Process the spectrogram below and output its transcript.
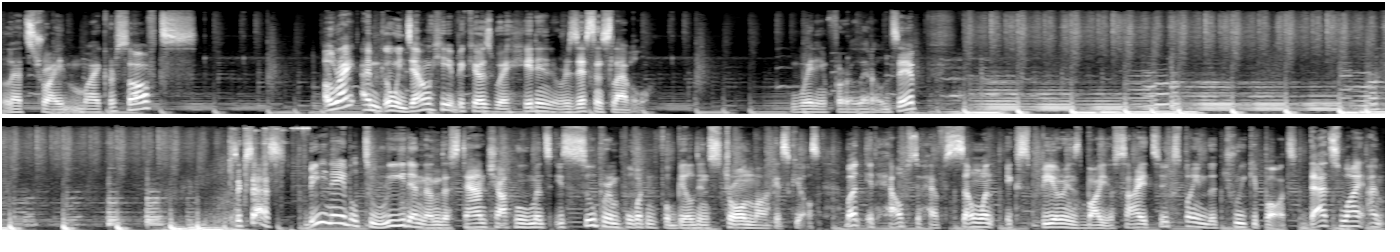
Let's try Microsoft's. Alright, I'm going down here because we're hitting resistance level. Waiting for a little dip. Success! Being able to read and understand chart movements is super important for building strong market skills, but it helps to have someone experienced by your side to explain the tricky parts. That's why I'm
